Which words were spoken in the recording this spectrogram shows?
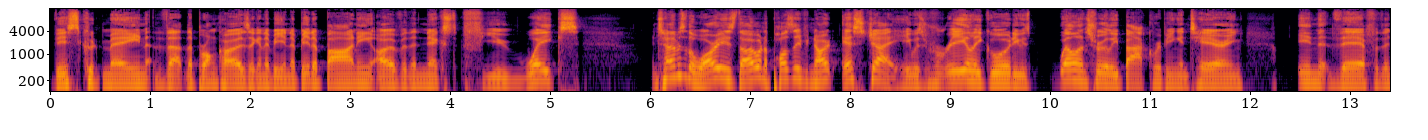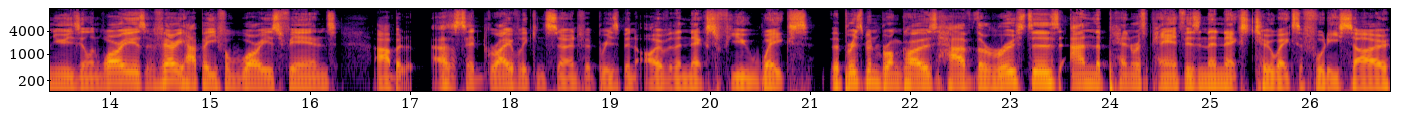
This could mean that the Broncos are going to be in a bit of Barney over the next few weeks. In terms of the Warriors, though, on a positive note, SJ, he was really good. He was well and truly back, ripping and tearing in there for the New Zealand Warriors. Very happy for Warriors fans, uh, but as I said, gravely concerned for Brisbane over the next few weeks. The Brisbane Broncos have the Roosters and the Penrith Panthers in the next two weeks of footy, so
